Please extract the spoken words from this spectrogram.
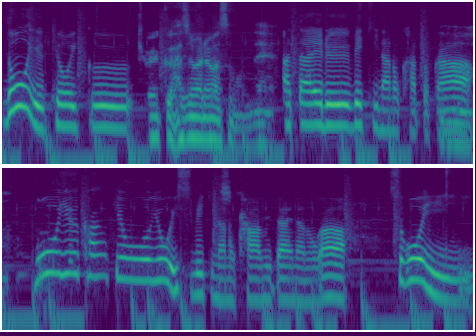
どういう教育教育始まりますもんね。与えるべきなのかとか、うんどういう環境を用意すべきなのかみたいなのがすごい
